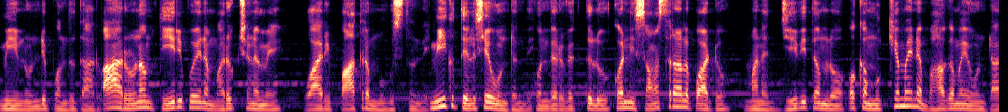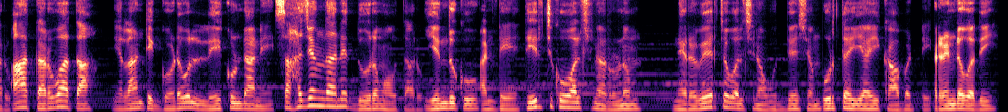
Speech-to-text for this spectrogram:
మీ నుండి పొందుతారు. ఆ రుణం తీరిపోయిన మరుక్షణమే వారి పాత్ర ముగుస్తుంది. మీకు తెలిసే ఉంటుంది. కొందరు వ్యక్తులు కొన్ని సంవత్సరాల పాటు మన జీవితంలో ఒక ముఖ్యమైన భాగమై ఉంటారు. ఆ తర్వాత ఎలాంటి గొడవలు లేకుండానే సహజంగానే దూరం అవుతారు. ఎందుకు? అంటే తీర్చుకోవాల్సిన రుణం నెరవేర్చవలసిన ఉద్దేశం పూర్తయ్యాయి కాబట్టి. రెండవది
